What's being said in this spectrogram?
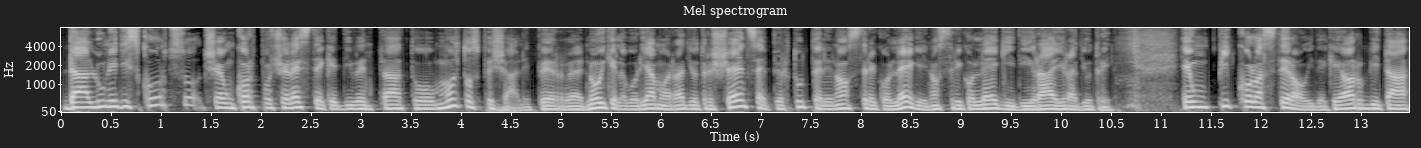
Da lunedì scorso c'è un corpo celeste che è diventato molto speciale per noi che lavoriamo a Radio Trescenza e per tutte le nostre colleghe, i nostri colleghi di Rai Radio 3 è un piccolo asteroide che orbita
